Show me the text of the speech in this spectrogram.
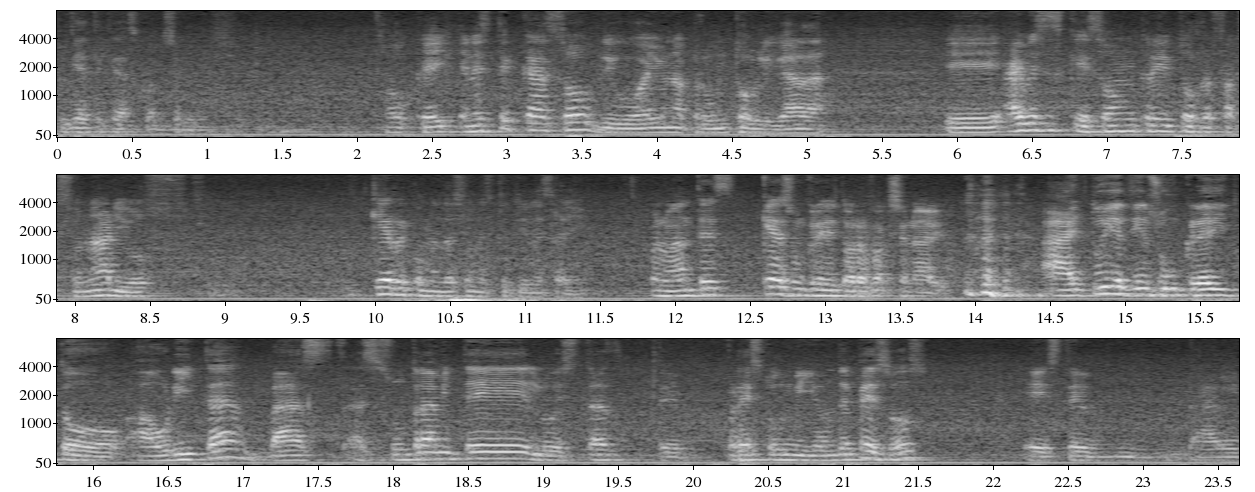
pues ya te quedas con ese beneficio. Ok, en este caso, digo, hay una pregunta obligada. Eh, hay veces que son créditos refaccionarios. ¿Qué recomendaciones tú tienes ahí? Bueno, antes, ¿qué es un crédito refaccionario? Ah, tú ya tienes un crédito ahorita, vas, haces un trámite, lo estás, te presto un millón de pesos, este, al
